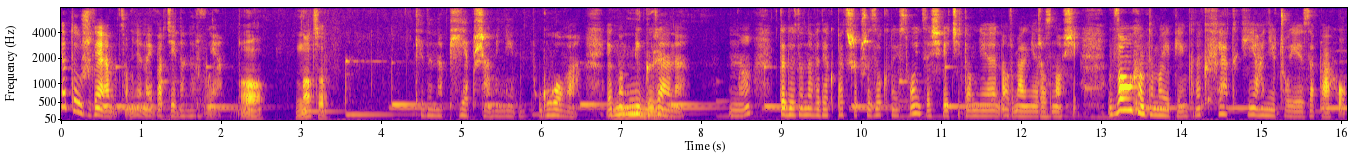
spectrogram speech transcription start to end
ja to już wiem, co mnie najbardziej denerwuje. O, no co? Kiedy napieprza mnie głowa, jak mam migrenę. No, wtedy to nawet jak patrzę przez okno i słońce świeci, to mnie normalnie roznosi. Wącham te moje piękne kwiatki, a nie czuję zapachu.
